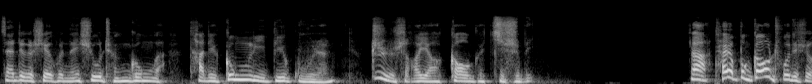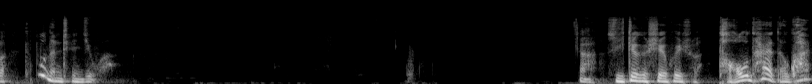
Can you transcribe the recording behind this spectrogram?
在这个社会能修成功啊，他的功力比古人至少要高个几十倍。啊，他要不高出的时候，他不能成就啊。啊，所以这个社会说淘汰得快，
